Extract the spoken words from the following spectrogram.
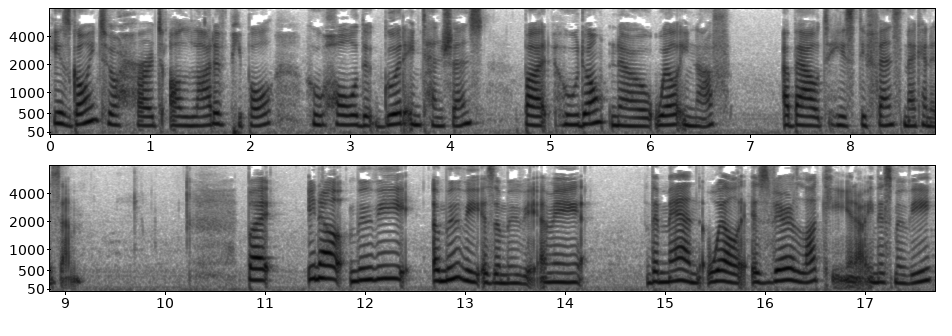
he is going to hurt a lot of people who hold good intentions but who don't know well enough about his defense mechanism. But you know, movie a movie is a movie. I mean, the man Will is very lucky. You know, in this movie,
